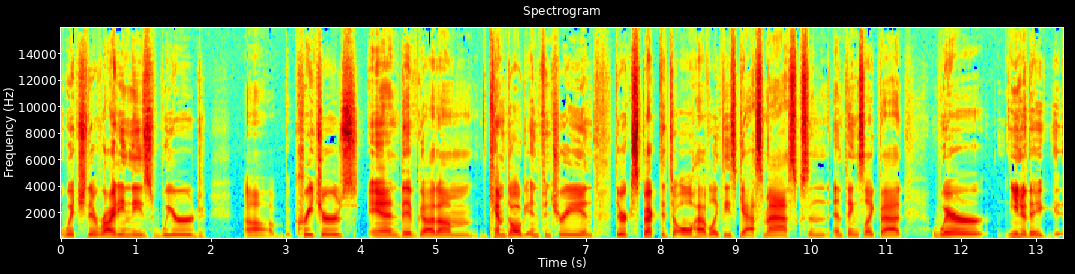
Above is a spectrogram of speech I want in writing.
which they're riding these weird uh, creatures, and they've got um, Chemdog infantry, and they're expected to all have like these gas masks and, and things like that. Where you know they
